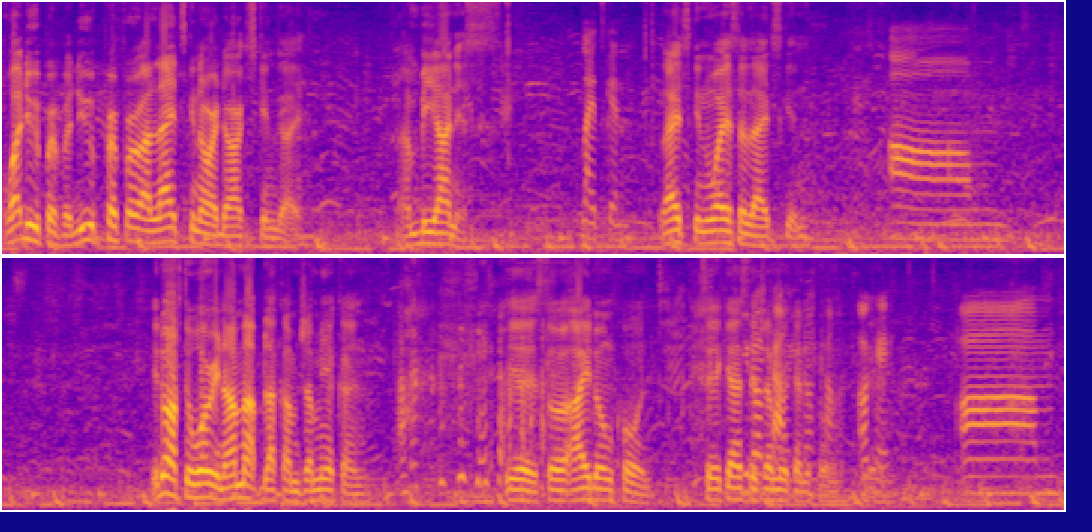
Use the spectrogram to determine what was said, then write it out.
What do you prefer? Do you prefer a light skin or a dark skin guy? And be honest. Light skin. Light skin, why is a light skin? Um you don't have to worry, now I'm not black, I'm Jamaican. yeah, so I don't count. So you can you say Jamaican count, Okay. Yeah. Um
